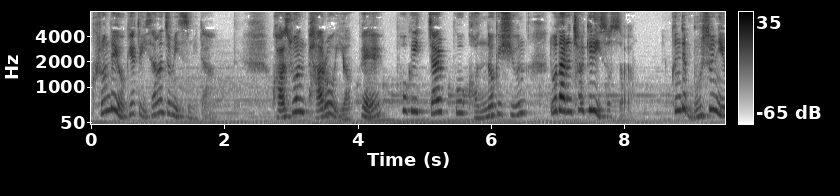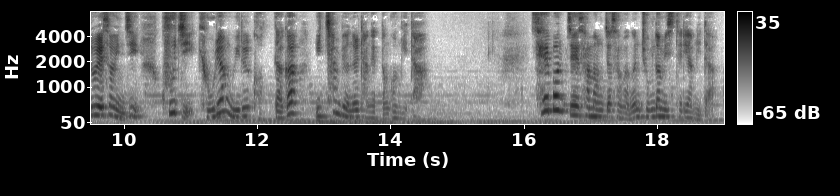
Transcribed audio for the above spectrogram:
그런데 여기에도 이상한 점이 있습니다. 과수원 바로 옆에 폭이 짧고 건너기 쉬운 또 다른 철길이 있었어요. 근데 무슨 이유에서인지 굳이 교량 위를 걷다가 이 참변을 당했던 겁니다. 세 번째 사망자 상황은 좀 더 미스테리합니다.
